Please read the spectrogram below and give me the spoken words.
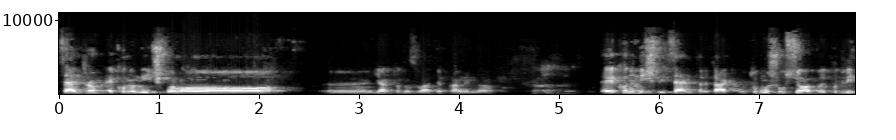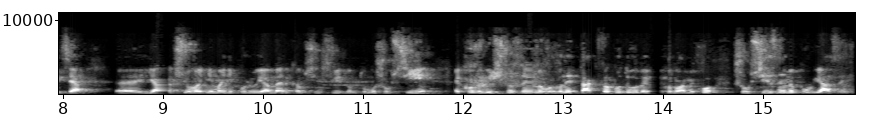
центром економічного, е, як то назвати правильно? Економічний центр, так тому що все, ви подивіться, е, як сьогодні маніпулює Америка всім світом, тому що всі економічно з ними вони так вибудували економіку, що всі з ними пов'язані.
